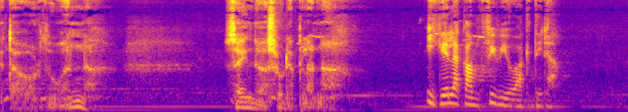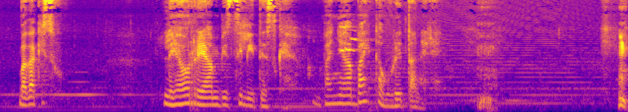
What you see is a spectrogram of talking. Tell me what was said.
Eta orduan, zein da zure plana? Igelak anfibioak dira. Badakizu. Lehorrean bizi litezke, baina baita uretan ere.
